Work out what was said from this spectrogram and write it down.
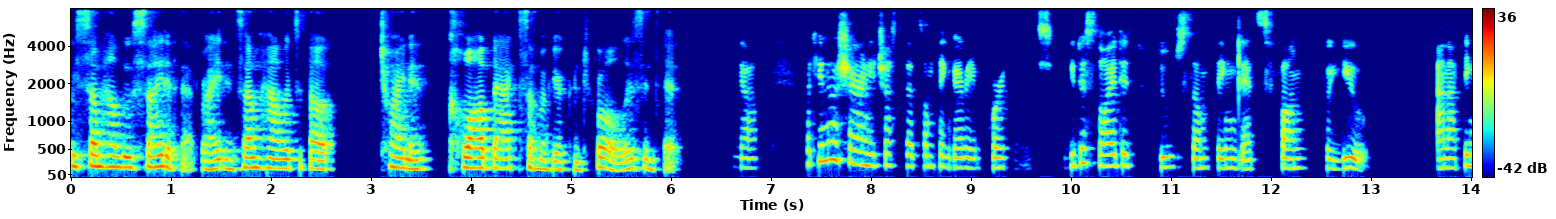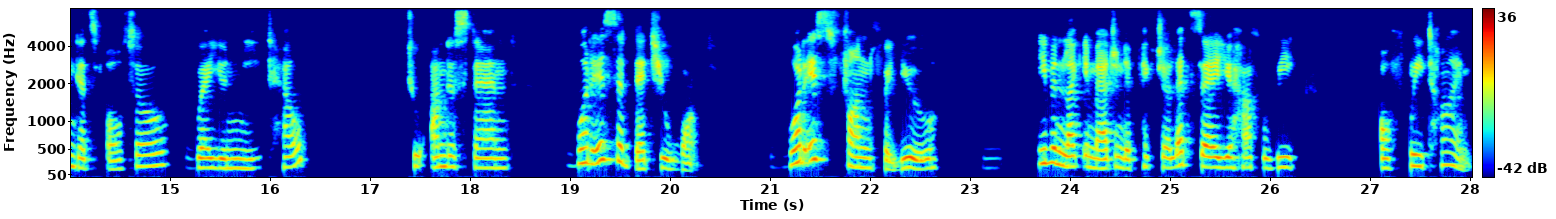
we somehow lose sight of that, right? And somehow it's about trying to claw back some of your control, isn't it? Yeah. But you know, Sharon, you just said something very important. You decided to do something that's fun for you. And I think that's also where you need help to understand what is it that you want? What is fun for you? Even like imagine the picture. Let's say you have a week of free time.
